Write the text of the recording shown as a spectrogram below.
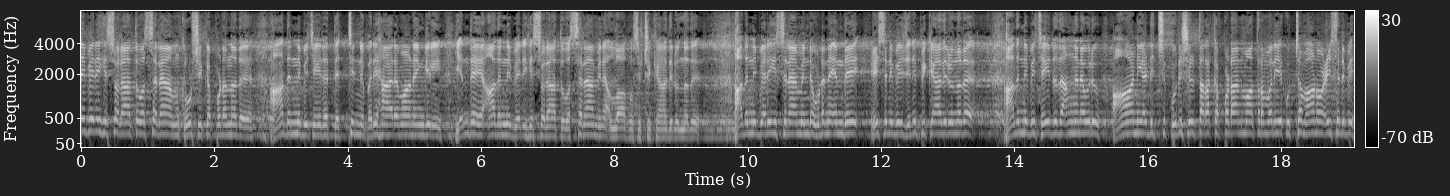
നബി അലൈഹി ക്രൂശിക്കപ്പെടുന്നത് ആദൻ നബി ചെയ്ത തെറ്റിന് പരിഹാരമാണെങ്കിൽ എന്തേ ആദൻ നബി അലൈഹി വസ്സലാമിനെ അള്ളാഹു ശിക്ഷിക്കാതിരുന്നത്? ആദൻ നബി ഇസ്ലാമിന്റെ ഉടനെ എന്തേ യേശു നബിയെ ജനിപ്പിക്കാതിരുന്നത്? ആദൻ നബി ചെയ്തത് അങ്ങനെ ഒരു ആണി അടിച്ച് കുരിശിൽ തറക്കപ്പെടാൻ മാത്രം വലിയ കുറ്റമാണോ ഐസ നബി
